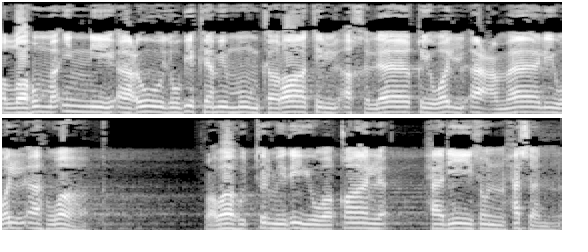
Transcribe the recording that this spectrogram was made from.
اللهم إني أعوذ بك من منكرات الأخلاق والأعمال والأهواء. رواه الترمذي وقال حديث حسن.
